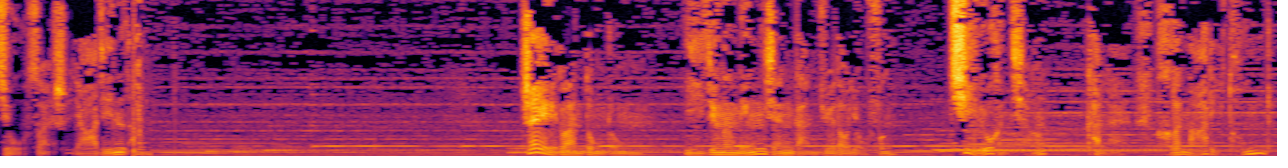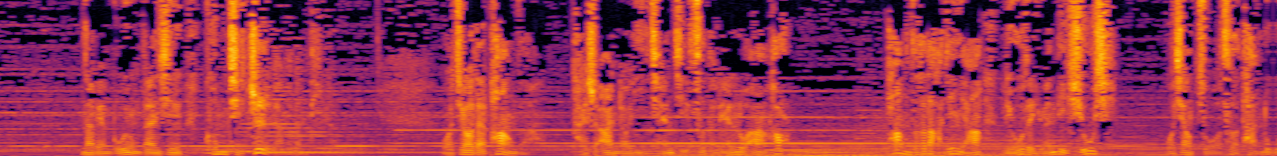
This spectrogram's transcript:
就算是押金了。这段洞中已经能明显感觉到有风，气流很强。看来和哪里通着，那便不用担心空气质量的问题了。我交代胖子，还是按照以前几次的联络暗号。胖子和大金牙留在原地休息，我向左侧探路，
